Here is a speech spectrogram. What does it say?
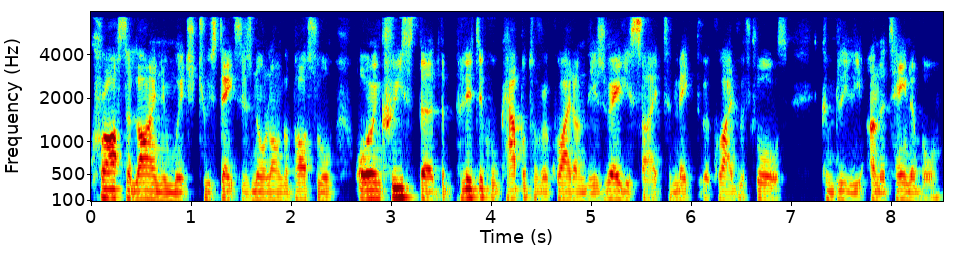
cross a line in which two states is no longer possible, or increase the, the political capital required on the Israeli side to make the required withdrawals completely unattainable?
